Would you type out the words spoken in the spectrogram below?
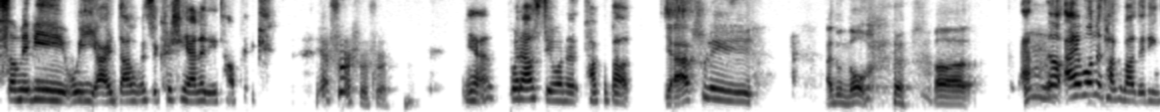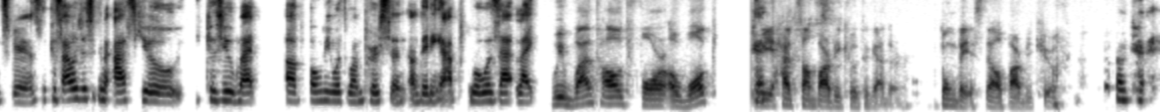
So maybe we are done with the Christianity topic. Yeah, sure, sure, sure. Yeah. What else do you want to talk about? Yeah, actually, I don't know. uh, Uh, No, I want to talk about dating experience because I was just going to ask you because you met up only with one person on dating app. What was that like? we went out for a walk. Okay. We had some barbecue together, Dongbei style barbecue. Okay.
